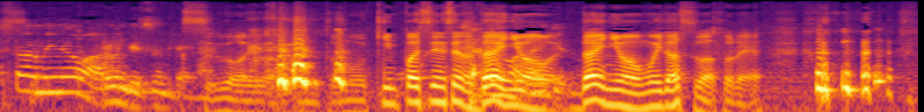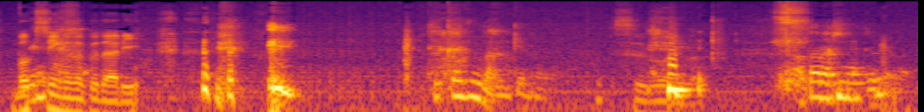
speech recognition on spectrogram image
スタミナは、あるんです、みたいな。すごいわ、ほんと。もう、金八先生の 第2話を、第2話思い出すわ、それ。ボクシングのくだり。手数なんけど、すごい新しいっていうのは、わ。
